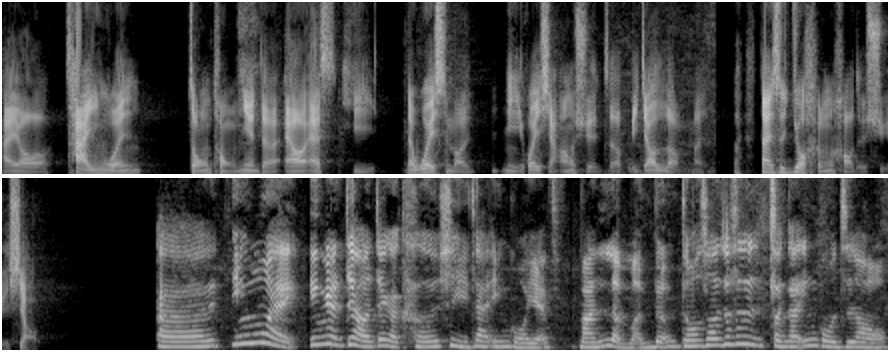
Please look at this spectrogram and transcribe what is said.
还有蔡英文总统念的 LSE。那为什么你会想要选择比较冷门，但是又很好的学校？呃，因为音乐教这个科系在英国也蛮冷门的。怎么说？就是整个英国只有。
